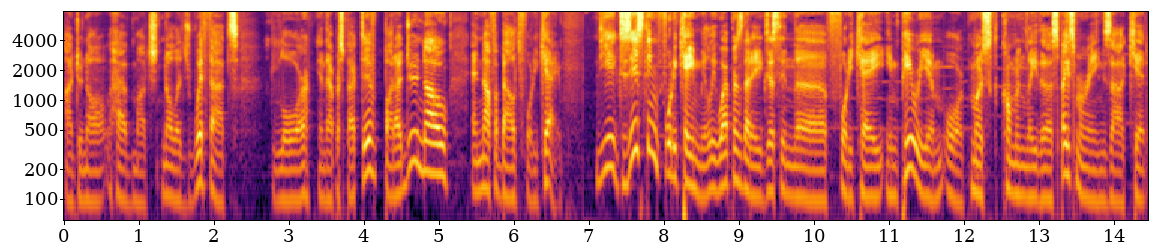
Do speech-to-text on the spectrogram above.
I do not have much knowledge with that lore in that perspective, but I do know enough about 40k. The existing 40k melee weapons that exist in the 40k Imperium, or most commonly the Space Marines uh, kit,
